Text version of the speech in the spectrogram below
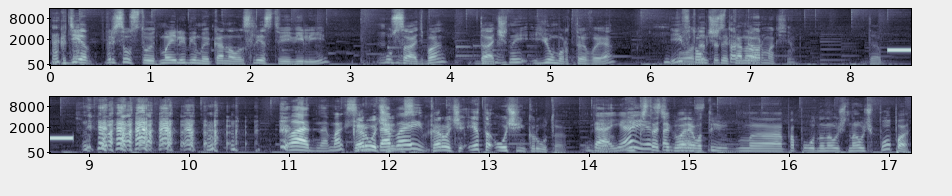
где присутствуют мои любимые каналы Следствие вели. Усадьба, Дачный, Юмор ТВ. И в Вот том это числе канал. Максим. Да, Ладно, Максим, короче, давай... короче, это очень круто. Да, я- И, я кстати говоря, вот ты а, по поводу науч научпопа,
